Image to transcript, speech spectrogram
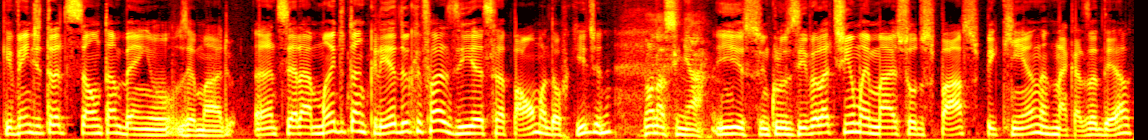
que vem de tradição também, o Zé Mário. Antes era a mãe do Tancredo que fazia essa palma da orquídea, né? Dona Sinhá. Isso, inclusive ela tinha uma imagem sobre os passos pequena na casa dela.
